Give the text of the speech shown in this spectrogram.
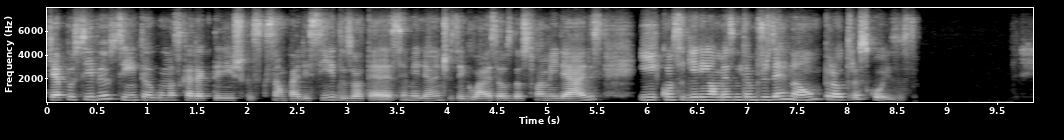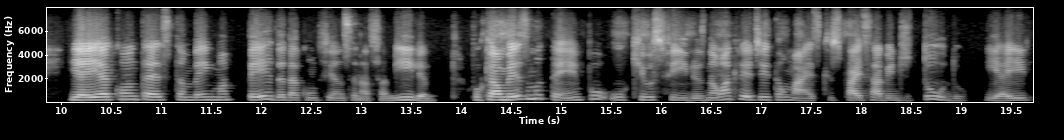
que é possível sim ter algumas características que são parecidas ou até semelhantes, iguais aos das familiares, e conseguirem ao mesmo tempo dizer não para outras coisas. E aí acontece também uma perda da confiança na família, porque ao mesmo tempo o que os filhos não acreditam mais que os pais sabem de tudo, e aí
